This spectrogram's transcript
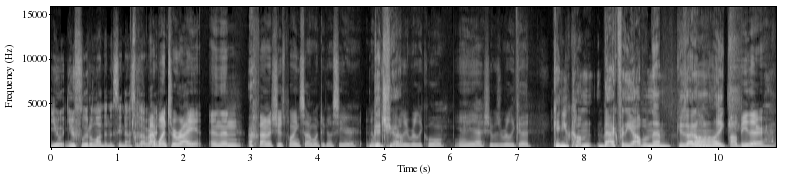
you you flew to London to see Nessa though, right? I went to write and then found out she was playing, so I went to go see her. And it Good was show. Really, really cool. Yeah, yeah, she was really good. can you come back for the album then? Because I don't want to like. I'll be there.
